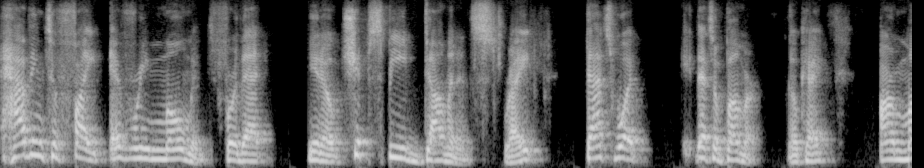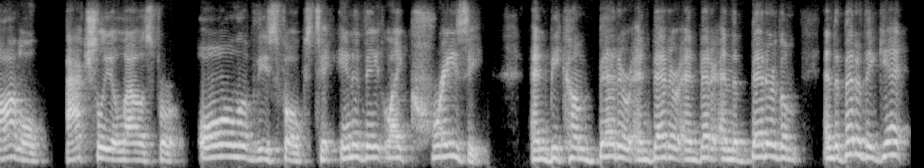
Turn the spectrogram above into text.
having to fight every moment for that you know chip speed dominance right? That's what that's a bummer okay? Our model actually allows for all of these folks to innovate like crazy and become better and better and better. And the better them and the better they get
